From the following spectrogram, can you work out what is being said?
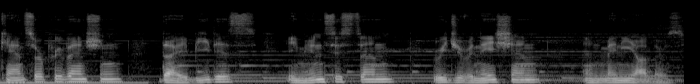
cancer prevention, diabetes, immune system, rejuvenation, and many others.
